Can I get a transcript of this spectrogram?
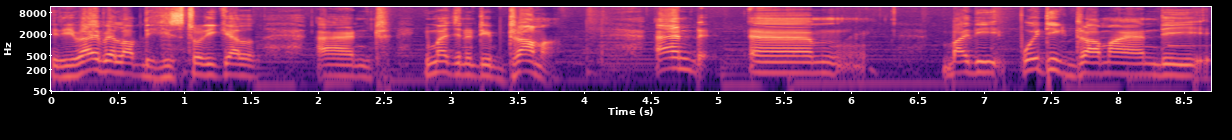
revival of the historical and imaginative drama. And um, by the poetic drama and the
